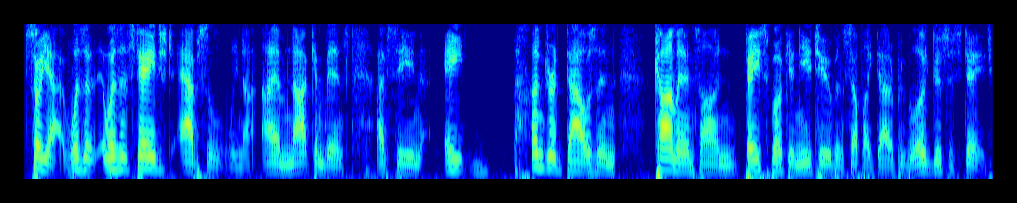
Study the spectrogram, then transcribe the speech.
so yeah, was it was it staged? Absolutely not. I am not convinced. I've seen eight hundred thousand comments on Facebook and YouTube and stuff like that of people. Oh, this is staged.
